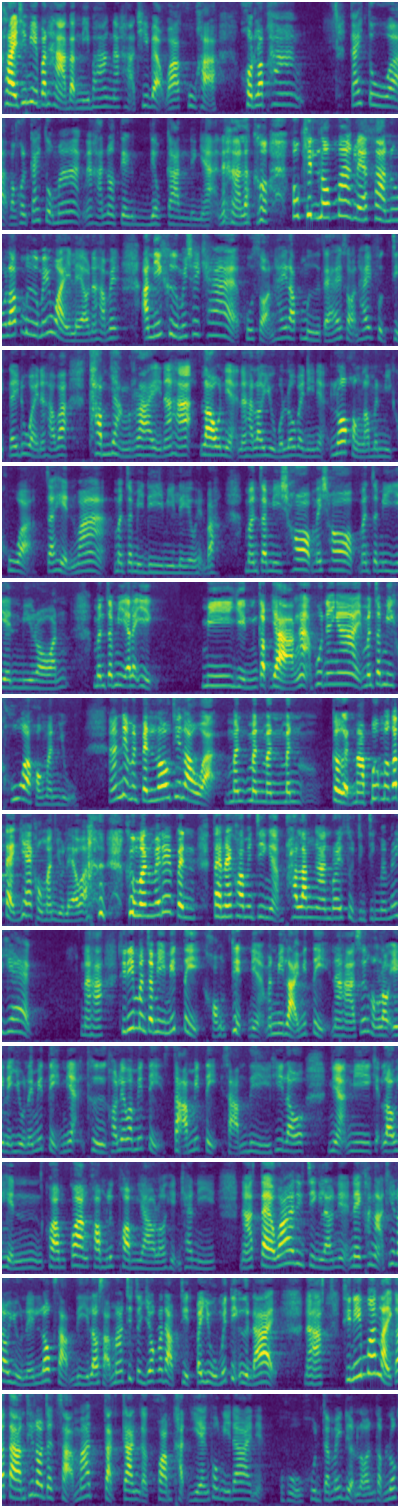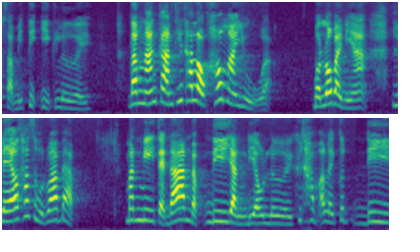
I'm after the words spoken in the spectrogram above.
ใครที่มีปัญหาแบบนี้บ้างนะคะ ที่แบบว่าครูขาคนรอบข้าง ใกล้ตัวบางคนใกล้ตัวมากนะคะ นอนเตียงเดียวกันอย่างเงี้ยนะคะแล้วก็เขาคิดลบมากเลยค่ะหนูรับมือไม่ไหวแล้วนะคะไม่อันนี้คือไม่ใช่แค่ครูสอนให้รับมือแต่ให้สอนให้ฝึกจิตได้ด้วยนะคะว่าทำอย่างไรนะคะเราเนี่ยนะคะเราอยู่บนโลกใบนี้เนี่ยโลกของเรามันมีขั้วจะเห็นว่ามันจะมีดีมีเลวเห็นปะมันจะมีชอบไม่ชอบ มันจะมีเย็นมีร้อน มันจะมีอะไรอีก มีหยินกับหยางอะ่ะพูดง่ายๆ มันจะมีขั้วของมันอยู่นนั้นเนี่ยมันเป็นโลกที่เราอะ่ะมันมันมันมันเกิดมาปุ๊บมันก็แตกแยกของมันอยู่แล้วอะ คือมันไม่ได้เป็นแต่ในความเป็นจริงอะ่ะพลังงานบริสุทธิ์จริง ๆ มันไม่ได้แยก นะคะทีนี้มันจะมีมิติของจิตเนี่ยมันมีหลายมิตินะคะซึ่งของเราเองเนี่ยอยู่ในมิติเนี่ยคือเขาเรียกว่ามิติ 3 มิติ 3D ที่เราเนี่ยมีเราเห็นความกว้างความลึกความยาวเราเห็นแค่นี้นะแต่ว่าจริงๆแล้วเนี่ยในขณะที่เราอยู่ในโลก 3D เราสามารถที่จะยกระดับจิตไปอยู่มิติอื่นได้นะคะทีนี้เมื่อไหร่ก็ตามที่เราจะสามารถจัดการกับความขัดแย้งพวกนี้ได้เนี่ยโอ้โหคุณจะไม่เดือดร้อนกับโลกสามมิติอีกเลย ดังนั้นการที่ถ้าเราเข้ามาอยู่อะบนโลกใบนี้แล้วถ้าสมมติว่าแบบ มันมีแต่ด้านแบบดีอย่างเดียวเลย คือทำอะไรก็ดี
